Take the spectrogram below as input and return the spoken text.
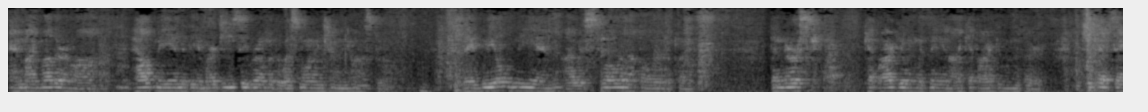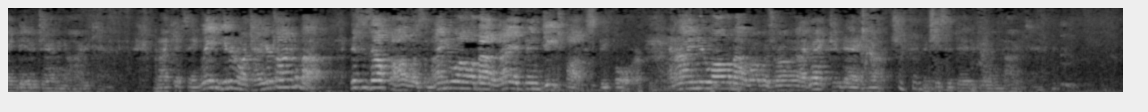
and my mother-in-law helped me into the emergency room of the Westmoreland County Hospital. They wheeled me in. I was swollen up all over the place. The nurse kept arguing with me and I kept arguing with her. She kept saying, David's having a heart attack. And I kept saying, lady, you don't know what you're talking about. This is alcoholism. I knew all about it. I had been detoxed before. And I knew all about what was wrong. I drank too dang much. And she said, David, you're having a heart attack.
